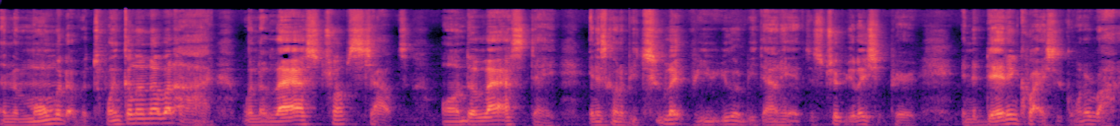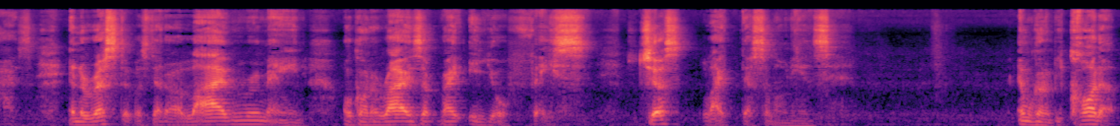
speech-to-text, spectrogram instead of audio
in the moment of a twinkling of an eye, when the last trump shouts, on the last day, and it's going to be too late for you. You're going to be down here at this tribulation period, and the dead in Christ is going to rise, and the rest of us that are alive and remain are going to rise up right in your face, just like Thessalonians said. And we're going to be caught up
